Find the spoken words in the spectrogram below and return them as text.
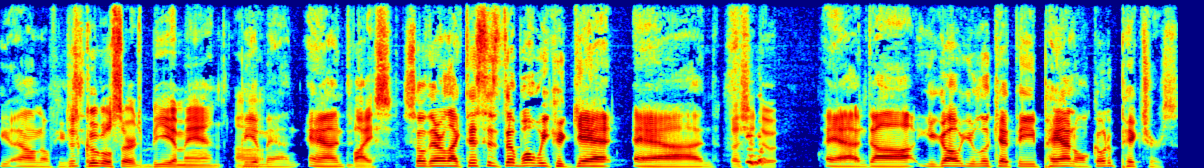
I don't know if you Just say- Google search Be a Man. be uh, a man, and Vice. so they're like, this is the what we could get, and That should do it. and uh, you go, you look at the panel, go to pictures,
